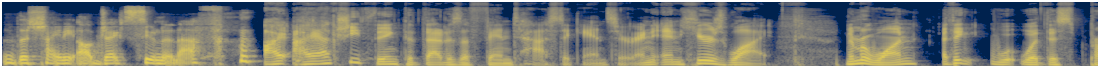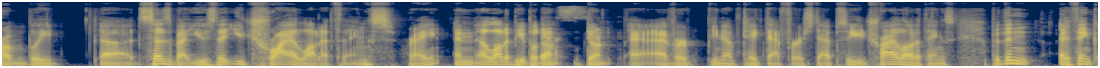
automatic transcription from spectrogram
the shiny object soon enough. I I actually think that that is a fantastic answer. And and here's why. Number 1, I think w- what this probably uh, says about you is that you try a lot of things, right? And a lot of people yes. don't don't ever you know take that first step. So you try a lot of things, but then I think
